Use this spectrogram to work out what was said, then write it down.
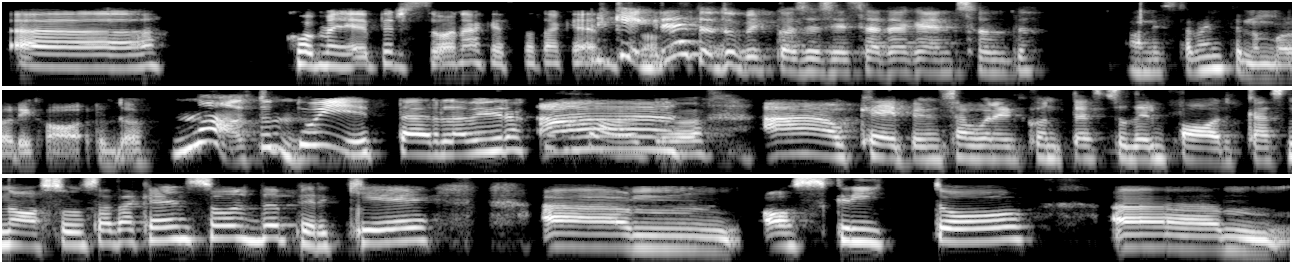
uh, come persona che è stata cancelled. Perché Greta tu per cosa sei stata cancelled? Onestamente non me lo ricordo. No, su no. Twitter l'avevi raccontato. Ah, ah, ok, pensavo nel contesto del podcast. No, sono stata cancelled perché um, ho scritto um,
